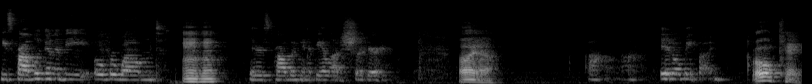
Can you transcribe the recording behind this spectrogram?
He's probably going to be overwhelmed. mm-hmm. There's probably going to be a lot of sugar. Oh yeah. It'll be fine. Okay.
